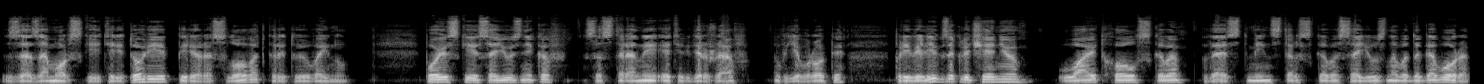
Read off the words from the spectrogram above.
за заморские территории переросло в открытую войну. Поиски союзников со стороны этих держав в Европе привели к заключению Уайтхоллского Вестминстерского союзного договора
